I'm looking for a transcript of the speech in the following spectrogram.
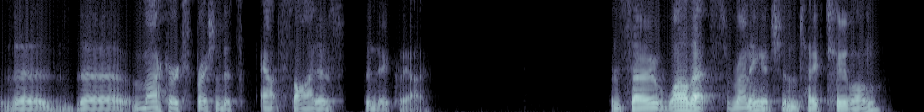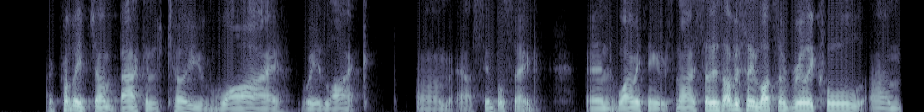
the, the marker expression that's outside of the nuclei. And so while that's running, it shouldn't take too long. I'll probably jump back and tell you why we like um, our simple seg and why we think it's nice. So there's obviously lots of really cool um,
